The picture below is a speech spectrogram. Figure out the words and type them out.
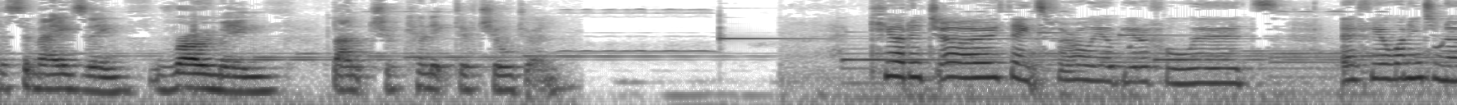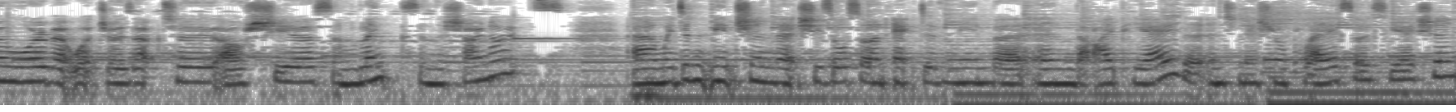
this amazing roaming bunch of collective children. Kia ora, Jo. Thanks for all your beautiful words. If you're wanting to know more about what Jo's up to, I'll share some links in the show notes. Um, we didn't mention that she's also an active member in the IPA, the International Play Association.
